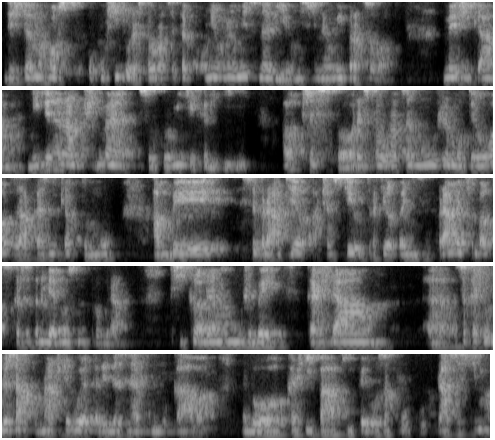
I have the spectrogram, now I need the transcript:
když ten host opustí tu restauraci, tak oni o něm nic neví, oni si neumí pracovat. My říkáme, nikdy nenarušíme soukromí těch lidí, ale přesto restaurace může motivovat zákazníka k tomu, aby se vrátil a častěji utratil peníze. Právě třeba skrze ten věrnostní program. Příkladem může být každá za každou desátou návštěvu je tady dezert nebo káva, nebo každý pátý pivo za půlku. Dá se s tím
